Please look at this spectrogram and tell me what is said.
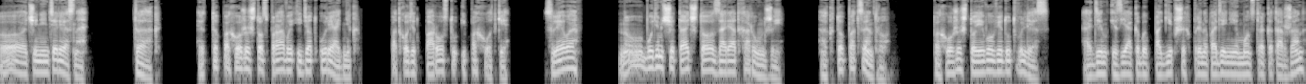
Очень интересно. Так, это похоже, что справа идет урядник, подходит по росту и походке. Слева, ну, будем считать, что заряд Харунжий. А кто по центру? Похоже, что его ведут в лес. Один из якобы погибших при нападении монстра Катаржан?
